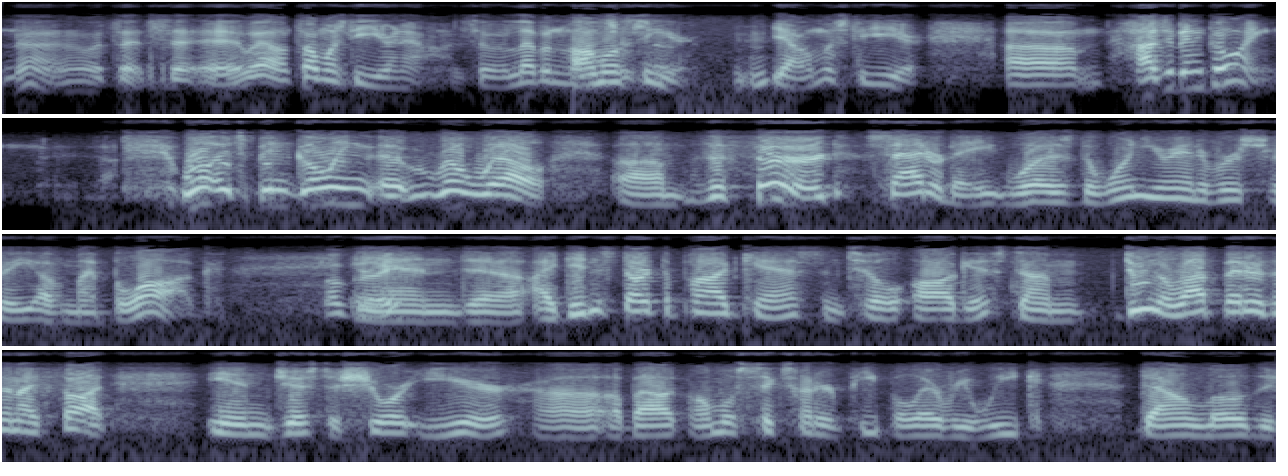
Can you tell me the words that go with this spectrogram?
no? Uh, well, it's almost a year now. So 11 months. Almost so. a year. Mm-hmm. Yeah, almost a year. Um, how's it been going? Well, it's been going uh, real well. Um, the third Saturday was the one year anniversary of my blog. Oh, great. And uh, I didn't start the podcast until August. I'm doing a lot better than I thought in just a short year. Uh, about almost 600 people every week download the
